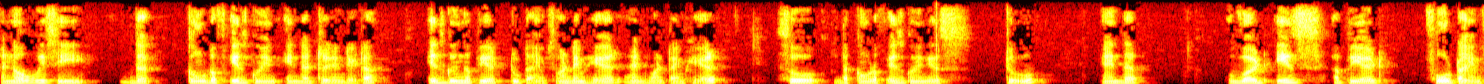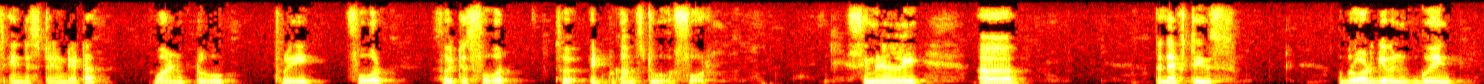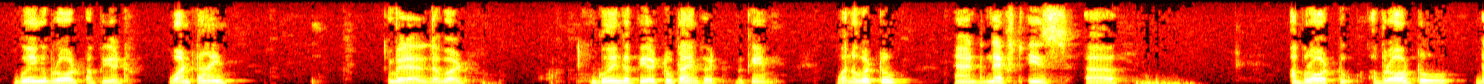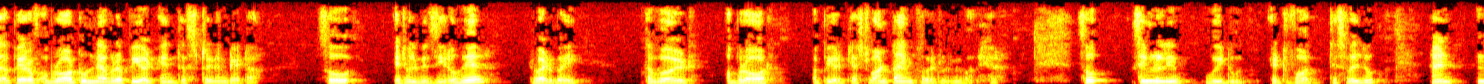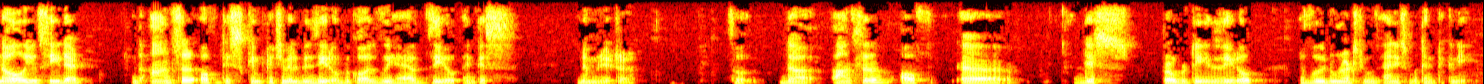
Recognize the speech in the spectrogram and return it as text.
And now we see the count of is going in the training data. Is going appear two times one time here and one time here so the count of is going is 2 and the word is appeared four times in the string data. 1 2 3 4 so it is 4 so it becomes 2 or 4 similarly uh, the next is abroad given going going abroad appeared one time whereas the word going appeared two times so it became 1 over 2 and next is uh, abroad 2 abroad 2 the pair of abroad 2 never appeared in this training data. So it will be 0 here divided by the word abroad appeared just one time so it will be 1 here. So similarly we do it for this value. And now you see that the answer of this computation will be 0 because we have 0 in this numerator. So the answer of uh, this probability is zero if we do not use any smoothing technique.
